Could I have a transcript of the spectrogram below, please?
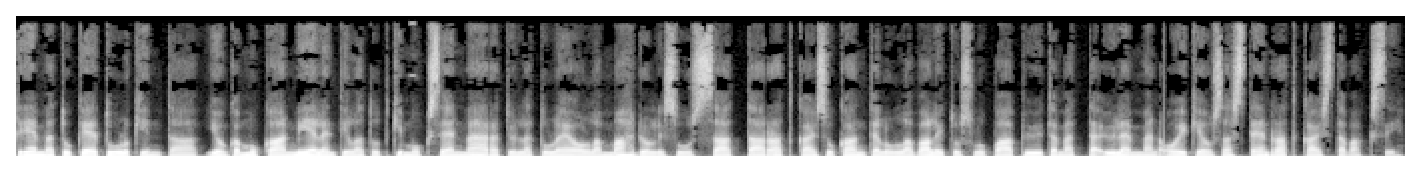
Teemä tukee tulkintaa, jonka mukaan mielentilatutkimukseen määrätyllä tulee olla mahdollisuus saattaa ratkaisu kantelulla valituslupaa pyytämättä ylemmän oikeusasteen ratkaistavaksi.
